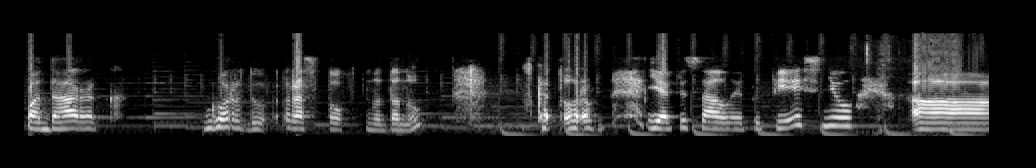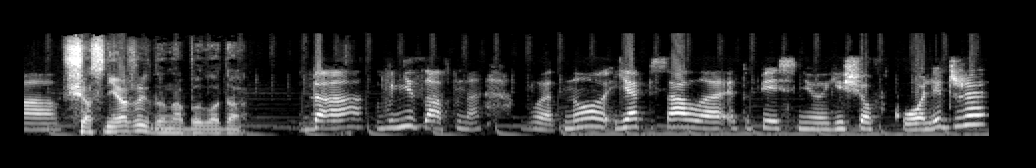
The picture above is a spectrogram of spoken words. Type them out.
подарок городу Ростов-на-Дону, в котором я писала эту песню. А, Сейчас неожиданно было, да. да, внезапно. Вот. Но я писала эту песню еще в колледже,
